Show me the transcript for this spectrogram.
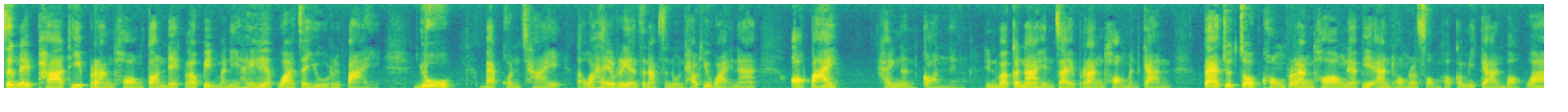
ซึ่งในพาร์ทที่ปรางทองตอนเด็กแล้วปิดมานี้ให้เลือกว่าจะอยู่หรือไป อยู่แบบคนใช้ แต่ว่าให้เรียนสนับสนุนเท่าที่ไหวนะ ออกไปให้เงินก้อนหนึ่งดินว่าก็น่าเห็นใจปรางทองเหมือนกัน แต่จุดจบของปรางทองเนี่ยพี่แอนทองประสมเขาก็มีการบอกว่า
